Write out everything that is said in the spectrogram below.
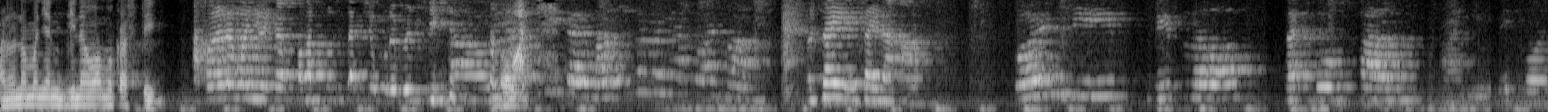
Ano naman yan ginawa mo kastig? Ako na naman yung ikaw, pangatlong statue of liberty. What? Ang say, say na ah. Corn beef, beef loaf, hotdog, ham, bacon.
